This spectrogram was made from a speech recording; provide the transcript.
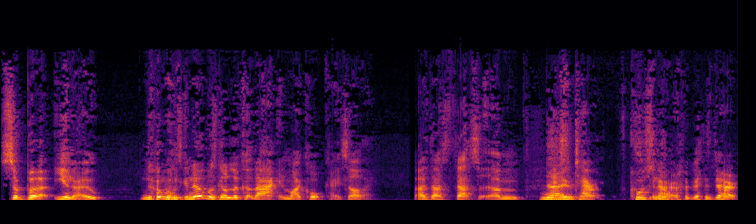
So, but, you know, no one's, no one's going to look at that in my court case, are they? That's, that's, um, No, esoteric. Of course You know,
